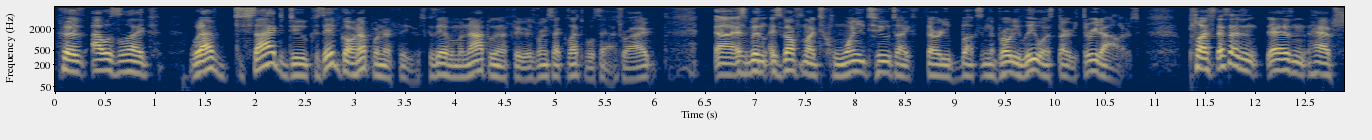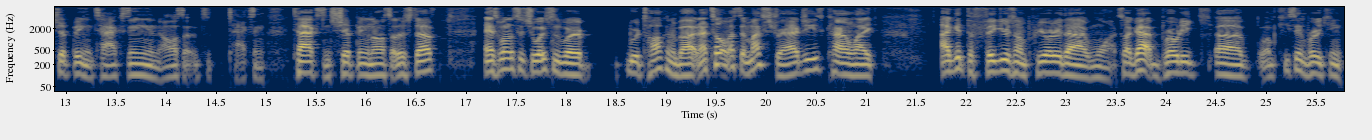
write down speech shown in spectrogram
because I was like, what I've decided to do because they've gone up on their figures because they have a monopoly on figures. Ringside Collectibles has right. Uh, it's been it's gone from like 22 to like 30 bucks, and the Brodie Lee one's 33 dollars. Plus, that doesn't that doesn't have shipping and taxing and also taxing, tax and shipping and all this other stuff. And it's one of those situations where we are talking about, and I told him I said my strategy is kind of like I get the figures on pre-order that I want. So I got Brody, uh, I keep saying Brody King,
